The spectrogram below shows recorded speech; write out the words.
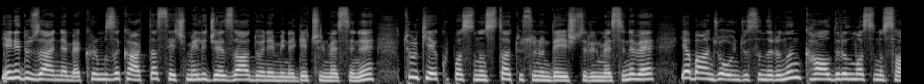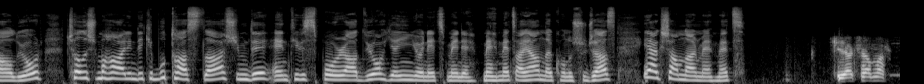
Yeni düzenleme kırmızı kartta seçmeli ceza dönemine geçilmesini, Türkiye Kupası'nın statüsünün değiştirilmesini ve yabancı oyuncu sınırının kaldırılmasını sağlıyor. Çalışma halindeki bu taslağı şimdi NTV Spor Radyo yayın yönetmeni Mehmet Ayan'la konuşacağız. İyi akşamlar Mehmet. İyi akşamlar.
